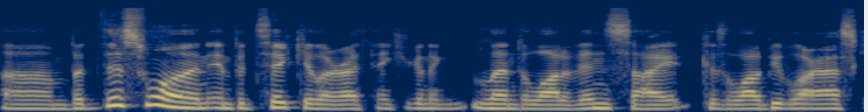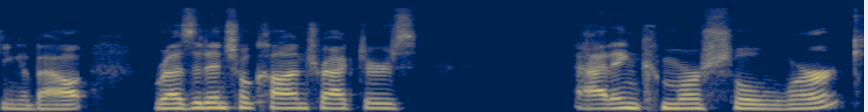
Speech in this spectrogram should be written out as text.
Um, but this one in particular, I think you're going to lend a lot of insight because a lot of people are asking about residential contractors adding commercial work.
